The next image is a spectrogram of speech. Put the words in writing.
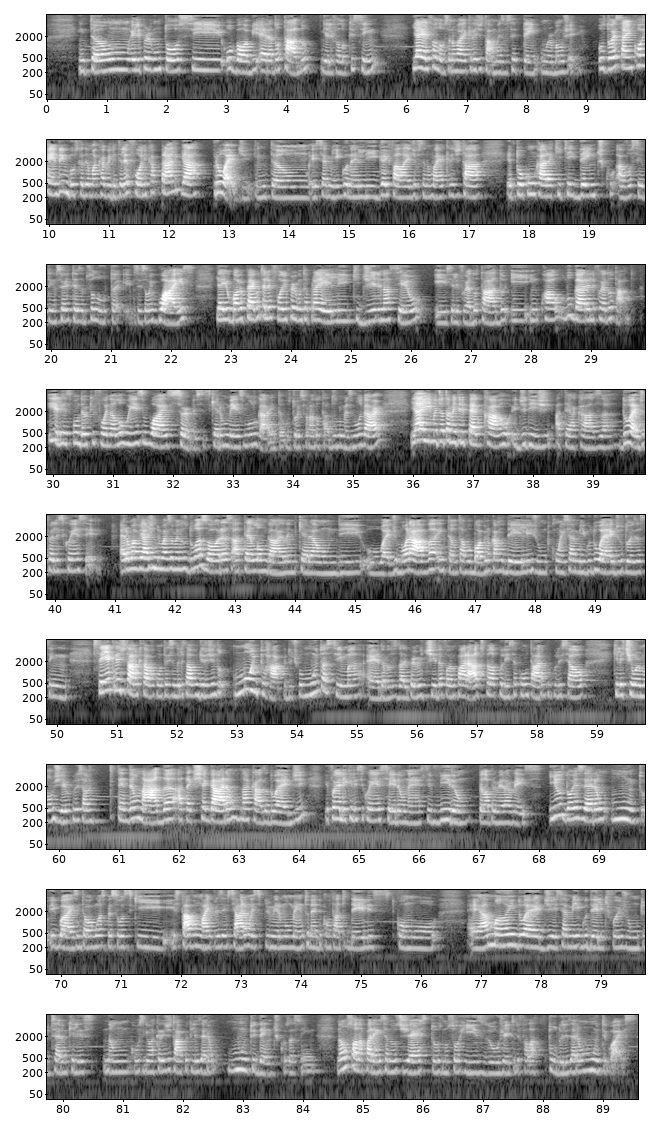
Então ele perguntou se o Bob era adotado e ele falou que sim. E aí ele falou: Você não vai acreditar, mas você tem um irmão gêmeo. Os dois saem correndo em busca de uma cabine telefônica para ligar pro Ed. Então esse amigo, né, liga e fala: Ed, você não vai acreditar. Eu tô com um cara aqui que é idêntico a você, eu tenho certeza absoluta. Vocês são iguais. E aí o Bob pega o telefone e pergunta para ele que dia ele nasceu e se ele foi adotado e em qual lugar ele foi adotado. E ele respondeu que foi na Louise Wise Services, que era o mesmo lugar. Então os dois foram adotados no mesmo lugar. E aí, imediatamente, ele pega o carro e dirige até a casa do Ed para eles se conhecerem. Era uma viagem de mais ou menos duas horas até Long Island, que era onde o Ed morava. Então tava o Bob no carro dele, junto com esse amigo do Ed, os dois assim, sem acreditar no que estava acontecendo. Eles estavam dirigindo muito rápido, tipo, muito acima é, da velocidade permitida. Foram parados pela polícia, contaram pro policial que ele tinha um irmão gêmeo, o policial não entendeu nada, até que chegaram na casa do Ed, e foi ali que eles se conheceram, né, se viram pela primeira vez. E os dois eram muito iguais, então algumas pessoas que estavam lá e presenciaram esse primeiro momento, né, de contato deles, como é, a mãe do Ed, esse amigo dele que foi junto, disseram que eles não conseguiam acreditar porque eles eram muito idênticos, assim. Não só na aparência, nos gestos, no sorriso, o jeito de falar tudo, eles eram muito iguais.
